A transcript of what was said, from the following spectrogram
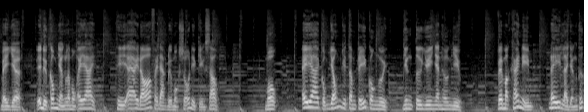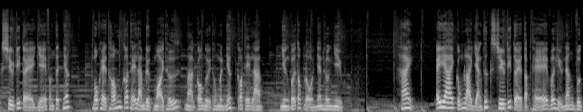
Bây giờ, để được công nhận là một AI, thì AI đó phải đạt được một số điều kiện sau – một, AI cũng giống như tâm trí con người nhưng tư duy nhanh hơn nhiều. Về mặt khái niệm, đây là nhận thức siêu trí tuệ dễ phân tích nhất. Một hệ thống có thể làm được mọi thứ mà con người thông minh nhất có thể làm, nhưng với tốc độ nhanh hơn nhiều. 2. AI cũng là dạng thức siêu trí tuệ tập thể với hiệu năng vượt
